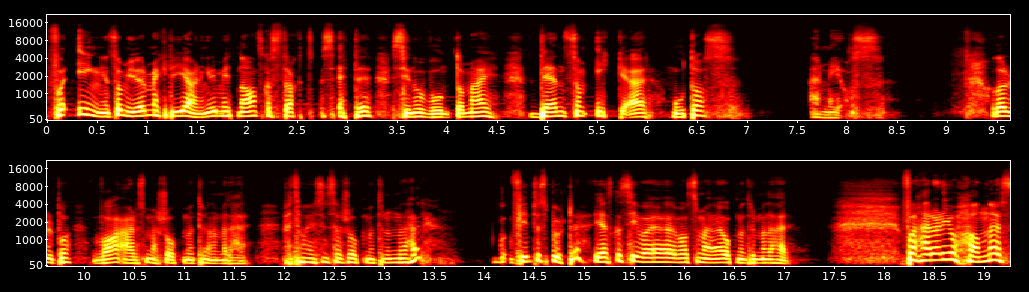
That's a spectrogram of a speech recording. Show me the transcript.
for ingen som gjør mektige gjerninger i mitt navn, skal straks etter si noe vondt om meg. Den som ikke er mot oss, er med oss. Og da lurer jeg på, Hva er det som er så oppmuntrende med det her? Vet du hva jeg syns er så oppmuntrende med det her? Fint du spurte. Jeg skal si hva, jeg, hva som er oppmuntrende med det her. For her er det Johannes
